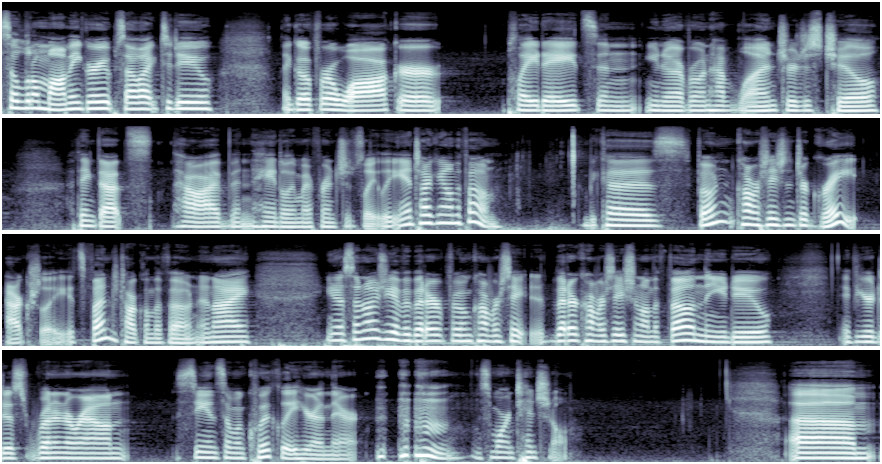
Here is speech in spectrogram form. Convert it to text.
So little mommy groups I like to do, like go for a walk or play dates and, you know, everyone have lunch or just chill. I think that's how I've been handling my friendships lately and talking on the phone because phone conversations are great actually. It's fun to talk on the phone and I you know, sometimes you have a better phone conversation better conversation on the phone than you do if you're just running around seeing someone quickly here and there. it's more intentional. Um,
